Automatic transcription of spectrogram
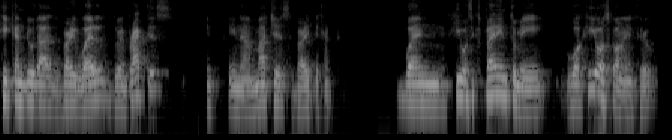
he can do that very well during practice. In, in uh, matches, very different. When he was explaining to me what he was going through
